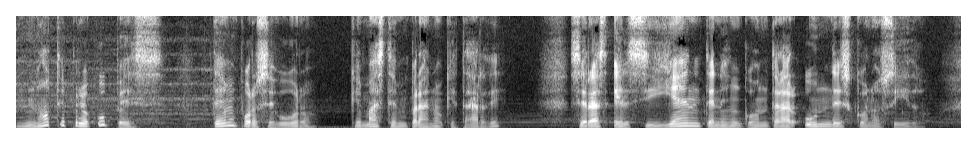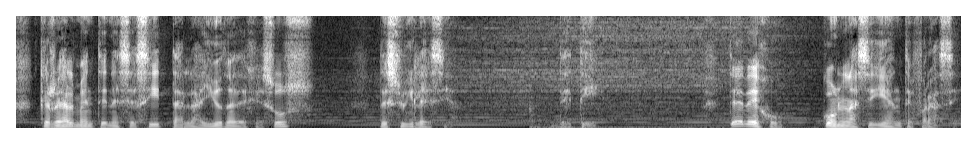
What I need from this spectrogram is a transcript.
No te preocupes, ten por seguro que más temprano que tarde serás el siguiente en encontrar un desconocido que realmente necesita la ayuda de Jesús, de su iglesia, de ti te dejo con la siguiente frase.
